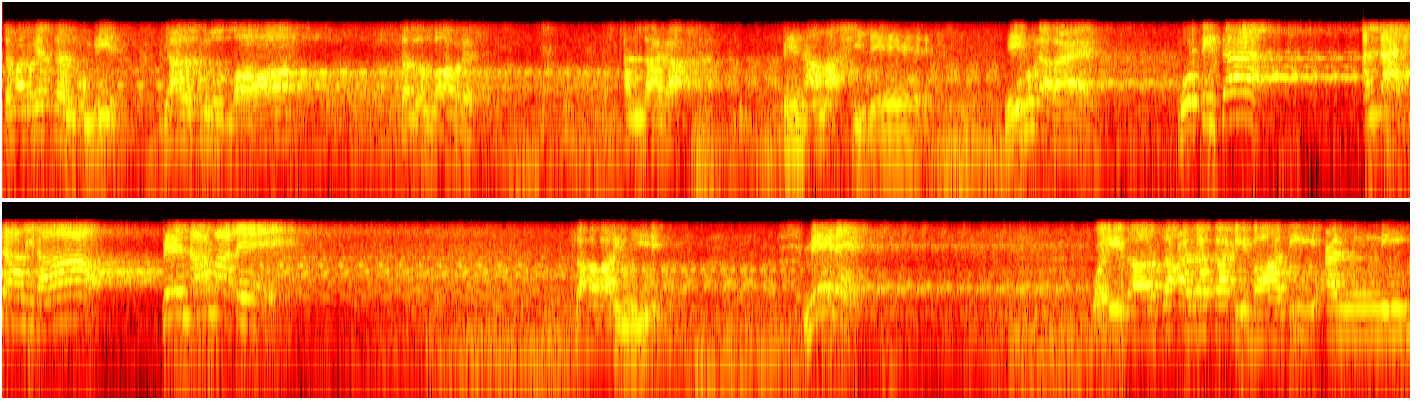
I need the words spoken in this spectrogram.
تمہنویت کا حکم یا رسول اللہ صلى الله عليه وسلم الله گا بنا ما شي دي ني بولا باي موتي سا الله شاني دا بنا ما دي صحاباري ني دي ميني وإذا سألك عبادي أني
